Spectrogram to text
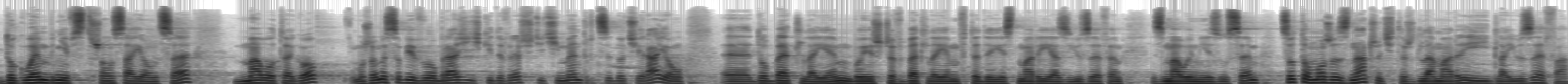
dogłębnie wstrząsające. Mało tego, Możemy sobie wyobrazić, kiedy wreszcie ci mędrcy docierają e, do Betlejem, bo jeszcze w Betlejem wtedy jest Maryja z Józefem, z małym Jezusem, co to może znaczyć też dla Maryi i dla Józefa.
